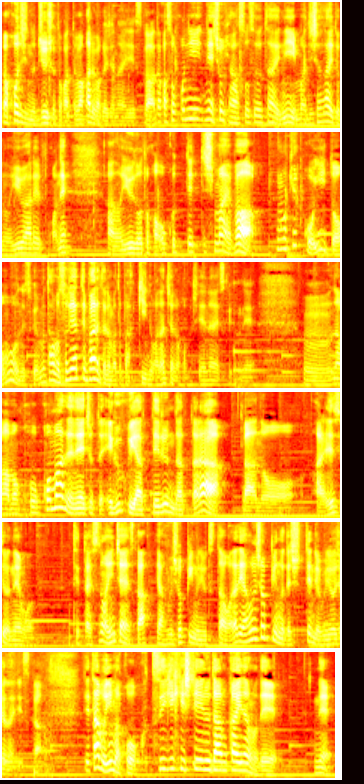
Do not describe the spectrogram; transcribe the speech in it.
ま、個人の住所とかって分かるわけじゃないですか。だからそこにね商品発送する際に、まあ、自社サイトの URL とかねあの誘導とか送っていってしまえば、まあ、結構いいと思うんですけど多分それやってバレたらまた罰金とかなっちゃうのかもしれないですけどね。うんだからもうここまでねちょっとえぐくやってるんだったらあのあれですよねもう撤退するのはいいんじゃないですか？Yahoo! ショッピングに移った方が。だって Yaho! ショッピングって出店料無料じゃないですか。で多分今こう追撃している段階なのでね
